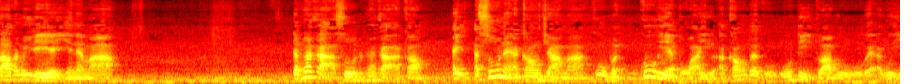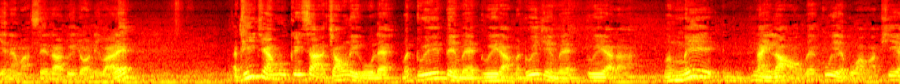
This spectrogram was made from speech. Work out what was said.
သားသမီးတွေရဲ့ယင်ထဲမှာတစ်ဖက်ကအဆိုးတစ်ဖက်ကအကောင်း အဲ့အဆိုးနဲ့အကောင်းကြားမှာကိုယ့်ဘက်ကိုယ့်ရဲ့ဘဝကြီးကိုအကောင်းဘက်ကိုဥတည်သွားဖို့ကိုပဲအခုယင်ထဲမှာစဉ်းစားတွေးတော်နေပါတယ်အထီးကျန်မှုကိစ္စအကြောင်းတွေကိုလည်းမတွေးသင့်ပဲတွေးတာမတွေးခြင်းပဲတွေးရတာမမေ့နိုင်လောက်အောင်ပဲကိုယ့်ရဲ့ဘဝမှာဖြစ်ရ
